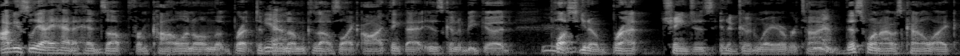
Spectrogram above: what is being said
Obviously, I had a heads up from Colin on the Brett Yeah. DeVinum because I was like, oh, I think that is going to be good. Mm. Plus, you know, Brett changes in a good way over time. Yeah. This one, I was kind of like,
